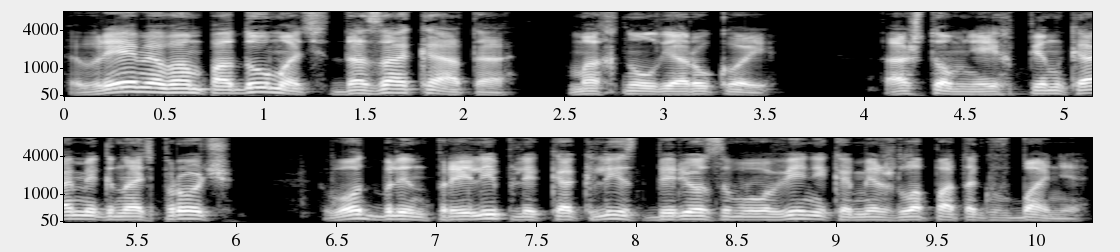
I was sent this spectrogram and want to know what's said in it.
«Время вам подумать до заката», — махнул я рукой. «А что, мне их пинками гнать прочь? Вот, блин, прилипли, как лист березового веника меж лопаток в бане.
